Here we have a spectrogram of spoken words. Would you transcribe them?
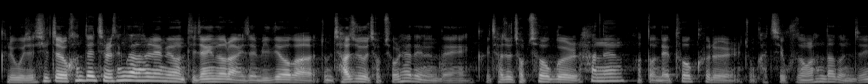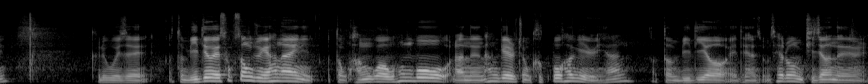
그리고 이제 실제로 컨텐츠를 생산하려면 디자이너랑 이제 미디어가 좀 자주 접촉을 해야 되는데 그 자주 접촉을 하는 어떤 네트워크를 좀 같이 구성을 한다든지 그리고 이제 어떤 미디어의 속성 중에 하나인 어떤 광고하고 홍보라는 한계를 좀 극복하기 위한 어떤 미디어에 대한 좀 새로운 비전을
